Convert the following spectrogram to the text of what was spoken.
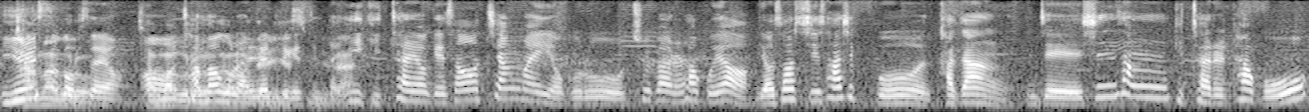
이해할 수가 자막으로, 없어요. 어, 자막으로 자막으로 넣어드리겠습니다. 알려드리겠습니다. 이 기차역에서 치앙마이 역으로 출발을 하고요. 6시 40분 가장 이제 신상 기차를 타고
